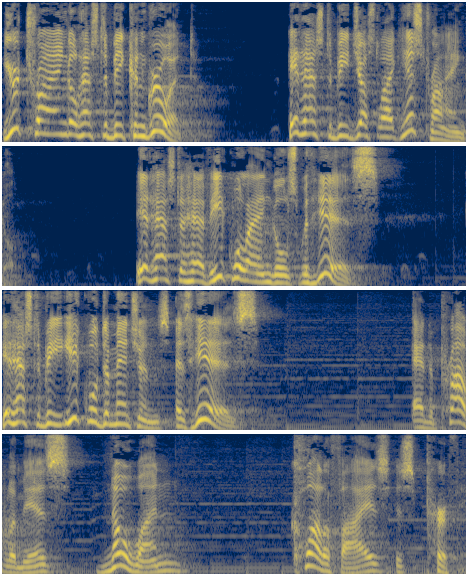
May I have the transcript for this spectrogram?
your triangle has to be congruent. It has to be just like His triangle. It has to have equal angles with His. It has to be equal dimensions as His. And the problem is, no one qualifies as perfect.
